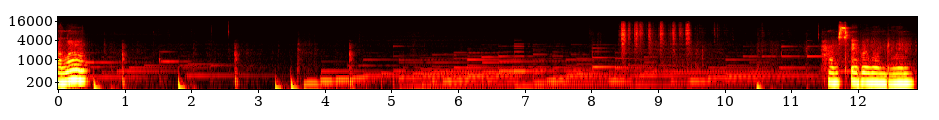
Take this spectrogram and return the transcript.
Hello. How's everyone doing?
